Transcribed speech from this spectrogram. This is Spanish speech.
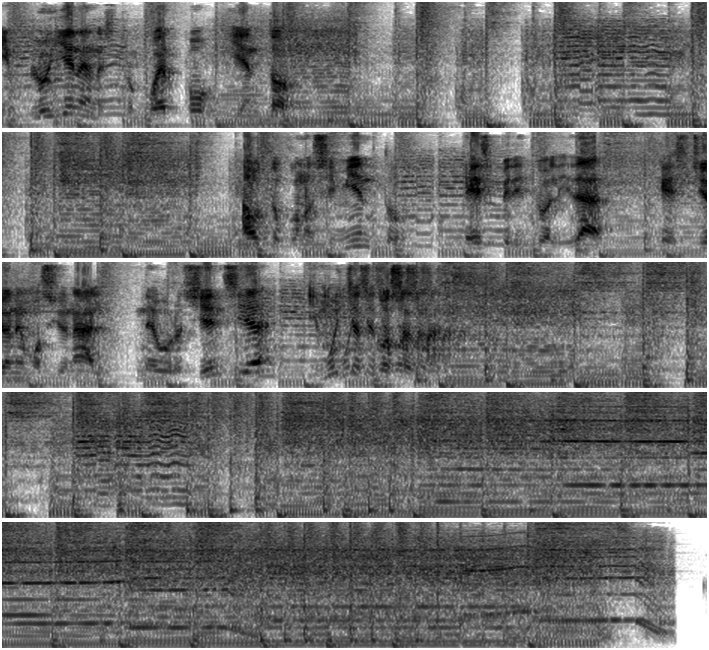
influyen en nuestro cuerpo y entorno. Autoconocimiento, espiritualidad, gestión emocional, neurociencia y muchas, cosas más.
